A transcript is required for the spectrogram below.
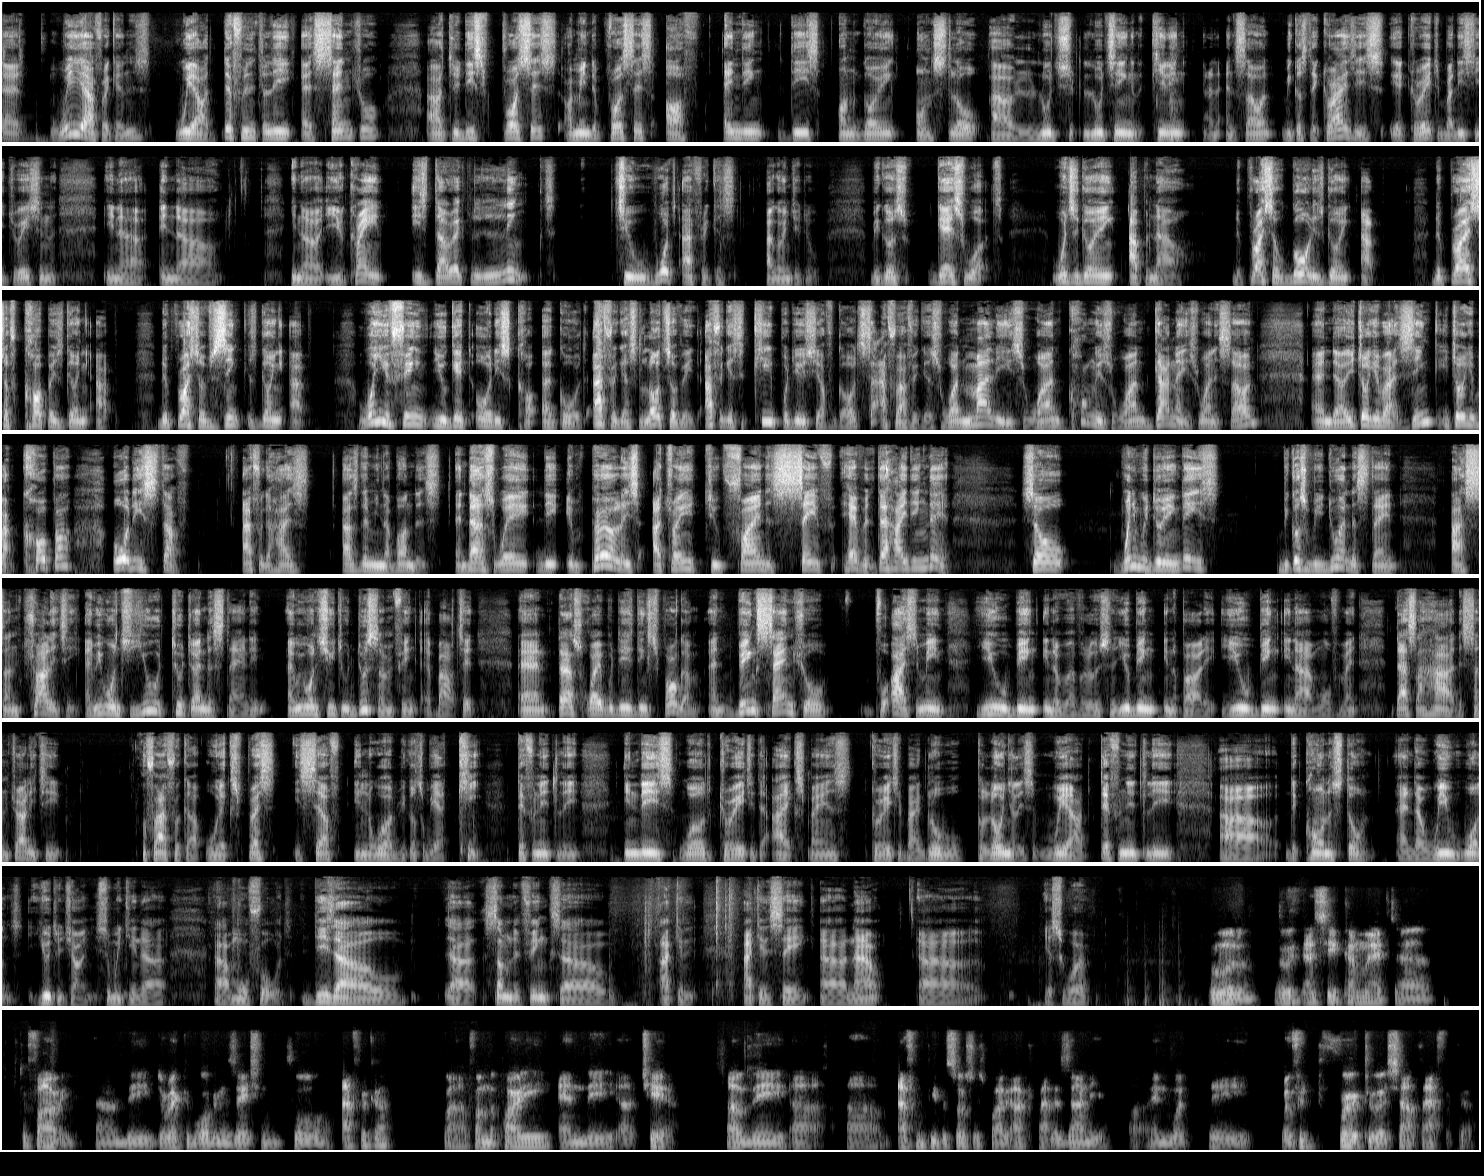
that we Africans, we are definitely essential uh, to this process. I mean, the process of ending this ongoing onslaught, uh, loot, looting, killing, and, and so on, because the crisis created by this situation in uh, in uh, in uh, Ukraine is directly linked to what Africans are going to do. Because guess what? What's going up now? The price of gold is going up. The price of copper is going up. The price of zinc is going up. Where you think you get all this gold, Africa has lots of it. Africa is a key producer of gold. South Africa is one. Mali is one. Congo is one. Ghana is one. And so on. And uh, you're talking about zinc. You're talking about copper. All this stuff. Africa has has them in abundance. And that's where the imperialists are trying to find a safe haven. They're hiding there. So when we're doing this, because we do understand our centrality and we want you to, to understand it and we want you to do something about it. And that's why we did this program. And being central for us, I mean, you being in a revolution, you being in a party, you being in our movement, that's how the centrality of Africa will express itself in the world because we are key, definitely, in this world created I experienced, created by global colonialism. We are definitely uh, the cornerstone, and uh, we want you to join so we can uh, uh move forward. These are uh, some of the things uh, I can I can say now. yes, sir. Well, I see Comrade Tafari, uh, the director of organization for Africa uh, from the party and the uh, chair of the uh, uh, African People's Socialist Party, Occupied Azania, in what they refer to as South Africa.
